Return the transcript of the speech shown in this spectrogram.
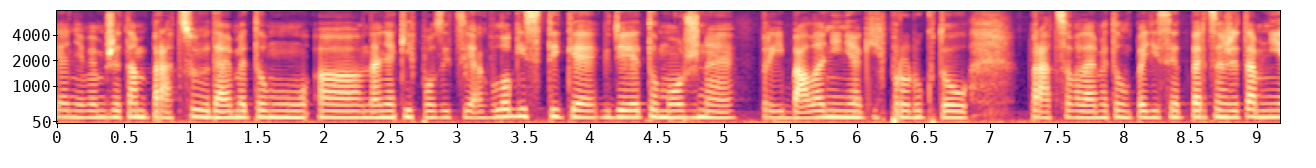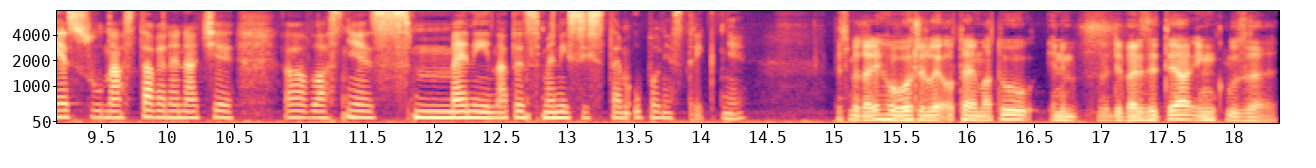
Ja neviem, že tam pracujú, dajme tomu, na nejakých pozíciách v logistike, kde je to možné pri balení nejakých produktov pracovať, dajme tomu 50%, že tam nie sú nastavené na tie uh, vlastne smeny, na ten smený systém úplně striktně. My jsme tady hovořili o tématu diverzity a inkluze.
